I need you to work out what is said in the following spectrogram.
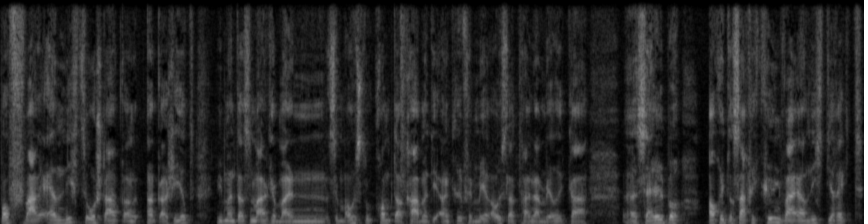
Boff war er nicht so stark engagiert, wie man das im Allgemeinen zum Ausdruck kommt. Da kamen die Angriffe mehr aus Lateinamerika äh, selber. Auch in der Sache Kühn war er nicht direkt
